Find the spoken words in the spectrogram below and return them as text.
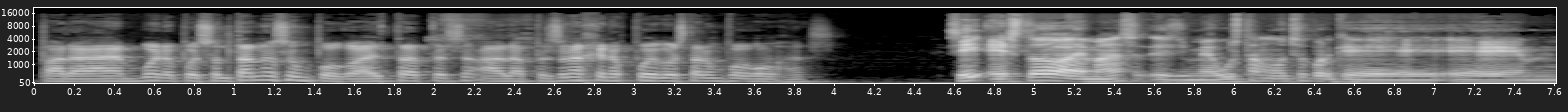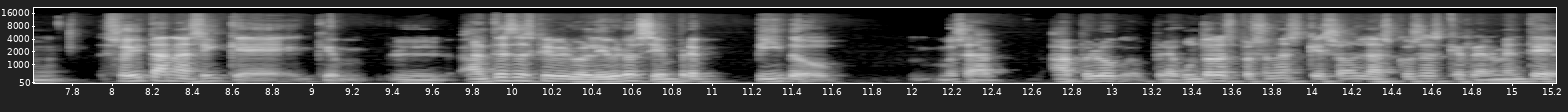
para bueno, pues soltarnos un poco a, estas a las personas que nos puede costar un poco más. Sí, esto además me gusta mucho porque eh, soy tan así que, que antes de escribir un libro siempre pido o sea, pregunto a las personas qué son las cosas que realmente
